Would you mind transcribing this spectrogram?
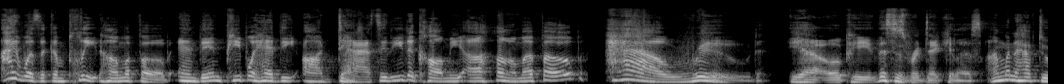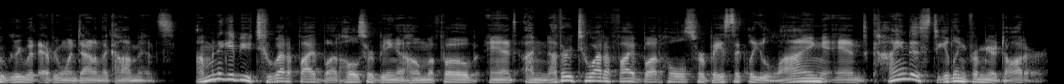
I was a complete homophobe, and then people had the audacity to call me a homophobe? How rude. Yeah, OP, this is ridiculous. I'm gonna have to agree with everyone down in the comments. I'm gonna give you two out of five buttholes for being a homophobe, and another two out of five buttholes for basically lying and kinda stealing from your daughter.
